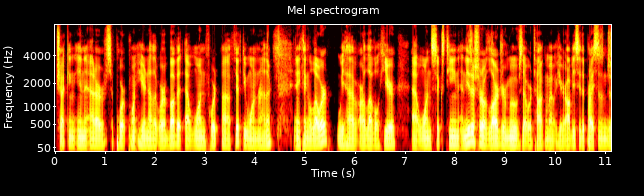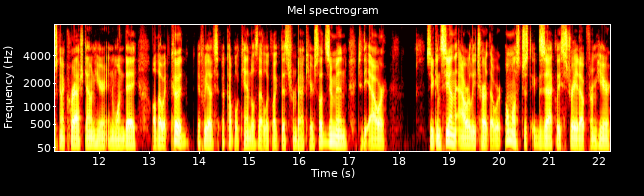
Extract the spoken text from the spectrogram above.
checking in at our support point here now that we're above it at 151 uh, rather. Anything lower, we have our level here at 116. And these are sort of larger moves that we're talking about here. Obviously, the price isn't just going to crash down here in one day, although it could if we have a couple of candles that look like this from back here. So let's zoom in to the hour so you can see on the hourly chart that we're almost just exactly straight up from here.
